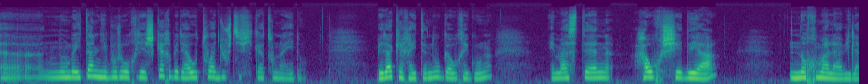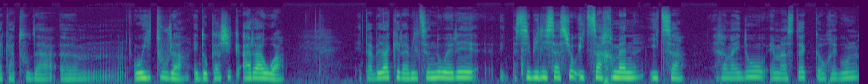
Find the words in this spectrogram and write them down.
Uh, nun liburu hori esker bere autua justifikatu nahi du. Berak erraiten du gaur egun, emazten haur sedea normala bilakatu da, um, oitura edo kasik araua. Eta berak erabiltzen du ere zibilizazio itzahmen itza Egan nahi du emaztek gaur egun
